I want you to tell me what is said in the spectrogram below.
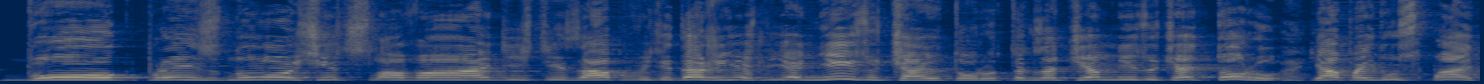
Бог произносит слова десяти заповедей, даже если я не изучаю Тору. Так зачем мне изучать Тору? Я пойду спать.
